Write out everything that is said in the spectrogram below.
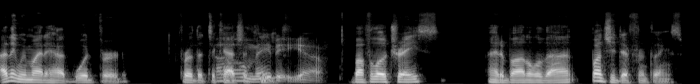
I think we might have had Woodford for the To Catch oh, a maybe, Thief. yeah. Buffalo Trace. I had a bottle of that. Bunch of different things.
